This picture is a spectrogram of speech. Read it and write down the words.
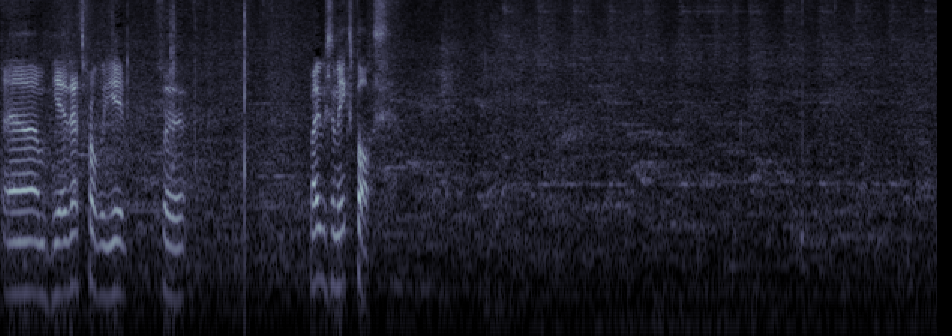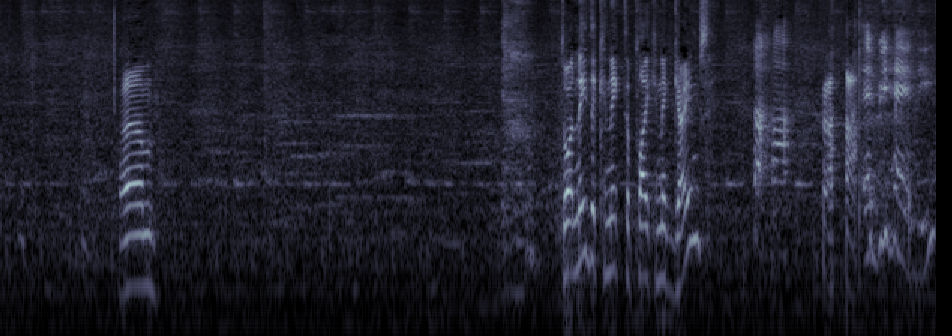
Um, yeah, that's probably it for maybe some Xbox. Um, do I need the Kinect to play Kinect games? It'd be handy.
